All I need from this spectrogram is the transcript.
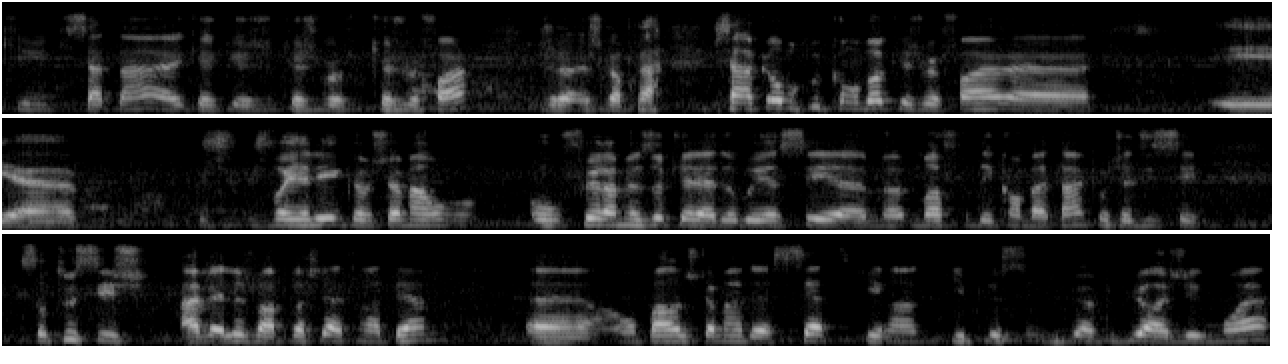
qui, s'attend, que, que, je veux, que je veux faire. Je, je comprends. J'ai encore beaucoup de combats que je veux faire et je, vais y aller comme justement au, fur et à mesure que la WSC m'offre des combattants. Comme je dis, c'est Surtout si je, vais approcher la trentaine. Euh, on parle justement de Seth qui, est, plus, un peu plus âgé que moi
